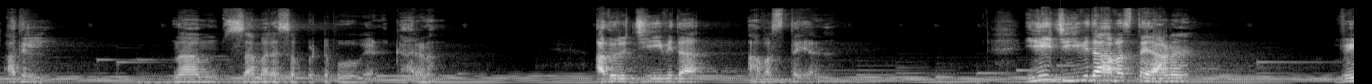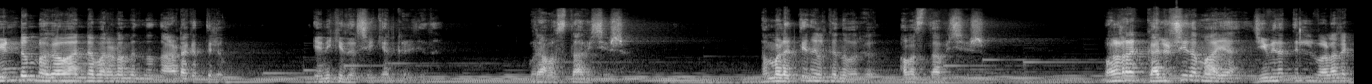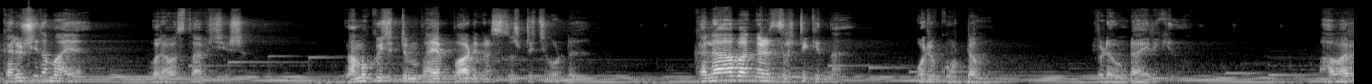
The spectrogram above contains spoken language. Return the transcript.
അതിൽ നാം സമരസപ്പെട്ടു പോവുകയാണ് കാരണം അതൊരു ജീവിത അവസ്ഥയാണ്. ഈ ജീവിതാവസ്ഥയാണ് വീണ്ടും ഭഗവാന്റെ മരണം എന്ന നാടകത്തിലും എനിക്ക് ദർശിക്കാൻ കഴിഞ്ഞത്. ഒരവസ്ഥാവിശേഷം നമ്മൾ എത്തി നിൽക്കുന്ന ഒരു അവസ്ഥാവിശേഷം വളരെ കലുഷിതമായ ജീവിതത്തിൽ വളരെ കലുഷിതമായ ഒരവസ്ഥാവിശേഷം നമുക്ക് ചുറ്റും ഭയപ്പാടുകൾ സൃഷ്ടിച്ചുകൊണ്ട് കലാപങ്ങൾ സൃഷ്ടിക്കുന്ന ഒരു കൂട്ടം ഇവിടെ ഉണ്ടായിരിക്കുന്നു. അവർ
